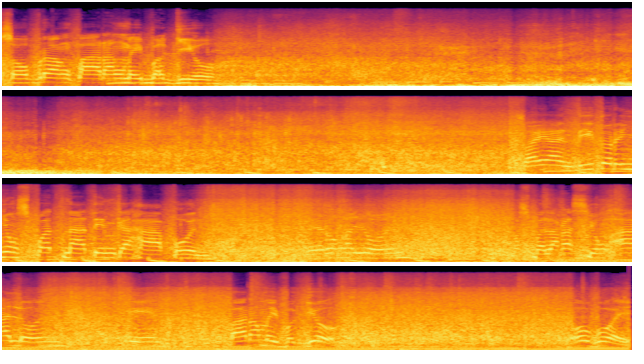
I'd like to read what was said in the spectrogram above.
Sobrang parang may bagyo. So ayan, dito rin yung spot natin kahapon. Pero ngayon, mas malakas yung alon and parang may bagyo. Oh boy,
